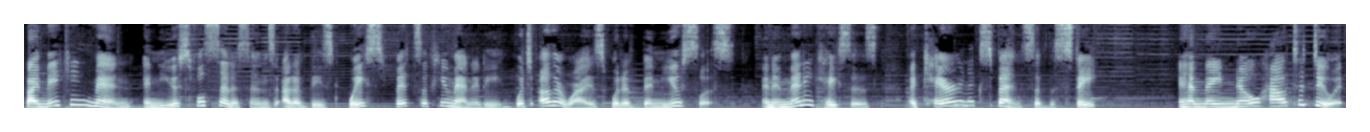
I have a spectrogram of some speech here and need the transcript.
By making men and useful citizens out of these waste bits of humanity which otherwise would have been useless, and in many cases a care and expense of the state. And they know how to do it.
